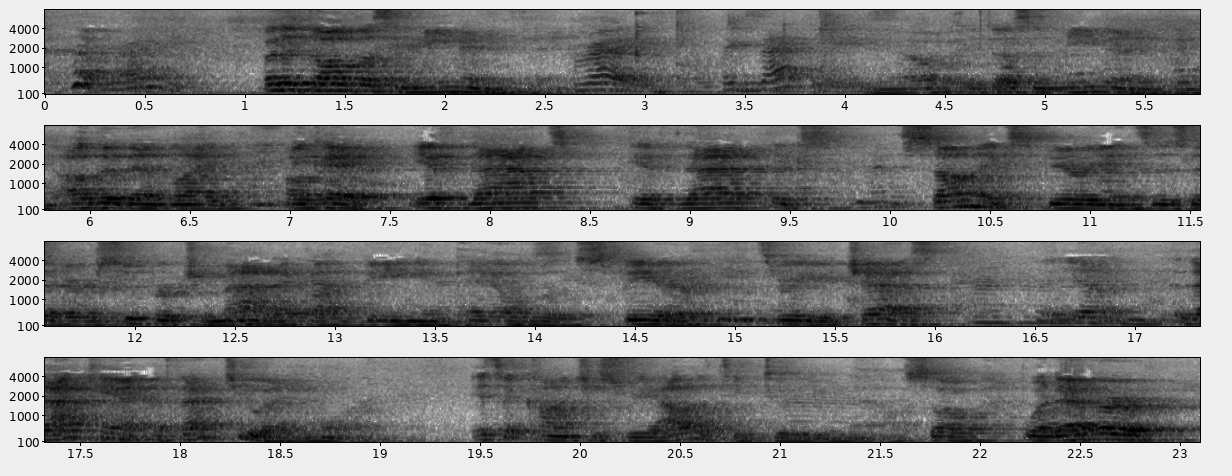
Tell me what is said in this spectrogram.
right. But it all doesn't mean anything. Right. Exactly. You know, it doesn't mean anything other than like, okay, if that if that ex- some experiences that are super traumatic, like being impaled with a spear through your chest, Mhm. you know, that can't affect you anymore. It's a conscious reality to you now. So whatever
